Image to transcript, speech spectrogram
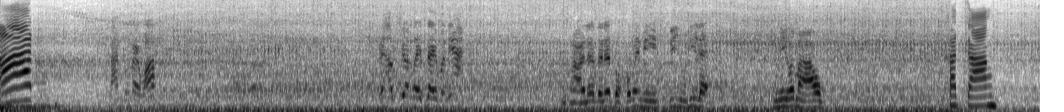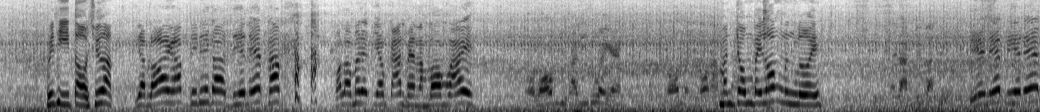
ฮาร์ดการตรงไหนวะไปเอาเชือกอะไรใส่มาเนี่ยสุดท้ายแล้วแต่เน็ตบอกเขาไม่มีพี่อยู่นี่แหละทีนี้ค่อยมาเอาคัดกลาง วิธีต่อเชือก เรียบร้อยครับ ทีนี้ก็ DNF ครับ เพราะเราไม่ได้เตรียมการแผ่นลำรองไว้อ๋อล้อมันอยู่ทางนี้ด้วยไงล้อมันล้อหักมันจมไปล่องหนึ่งเลย ไปหลังดึงหลังดึง DNF DNF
